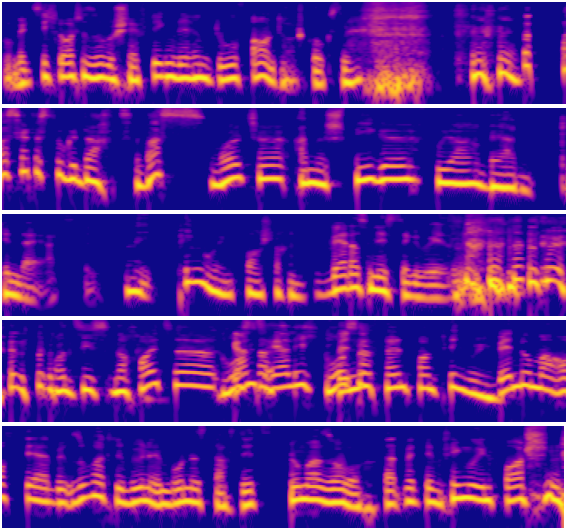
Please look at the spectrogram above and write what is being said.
Womit sich Leute so beschäftigen, während du Frauentausch guckst. Ne? Was hättest du gedacht? Was wollte Anne Spiegel früher werden? Kinderärztin. Nee, Pinguinforscherin. Wäre das nächste gewesen. Und sie ist noch heute Ganz großer, ehrlich, wenn großer du, Fan von Pinguin. wenn du mal auf der Besuchertribüne im Bundestag sitzt, nur mal so, das mit dem Pinguin forschen,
